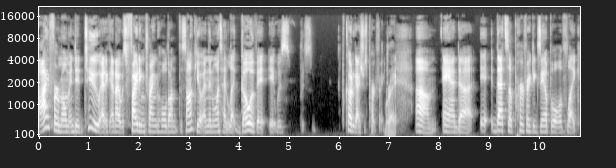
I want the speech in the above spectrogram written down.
I for a moment did too and, and I was fighting trying to hold on to the Sankyo and then once I let go of it it was, was was perfect Right. um and uh it, that's a perfect example of like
